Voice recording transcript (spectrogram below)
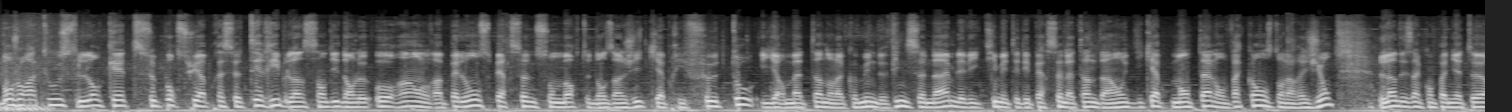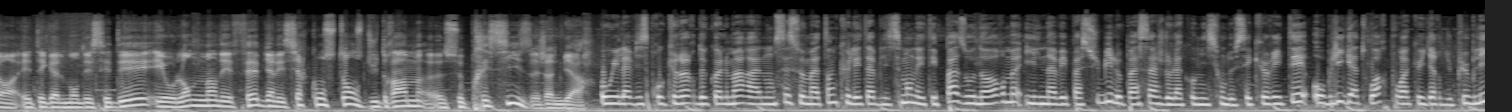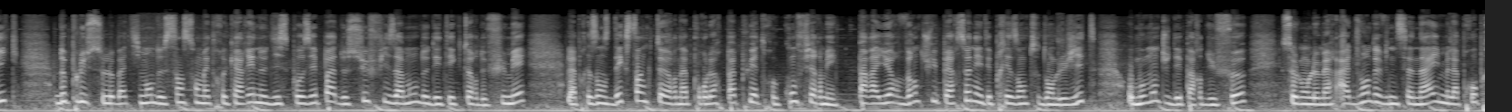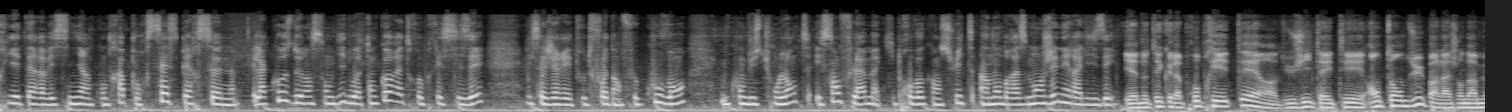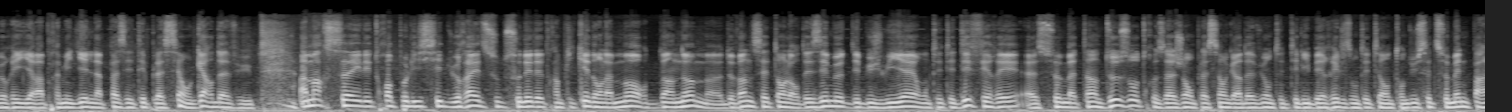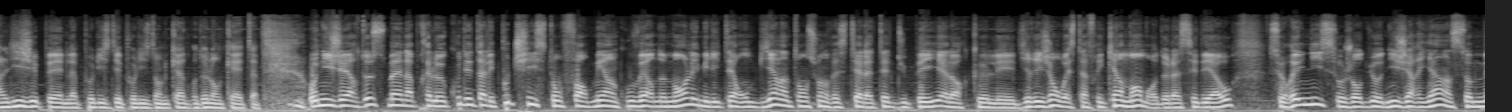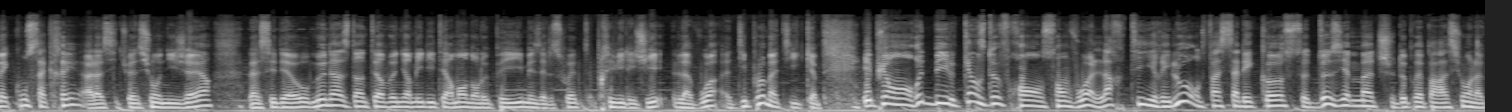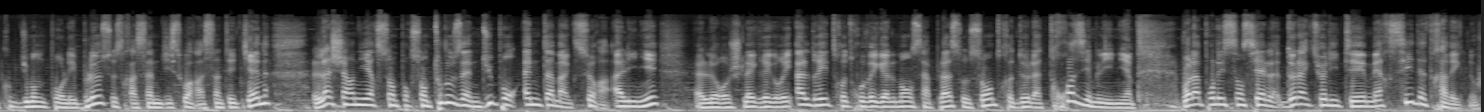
Bonjour à tous. L'enquête se poursuit après ce terrible incendie dans le Haut-Rhin. On le rappelle, 11 personnes sont mortes dans un gîte qui a pris feu tôt hier matin dans la commune de Winsenheim. Les victimes étaient des personnes atteintes d'un handicap mental en vacances dans la région. L'un des accompagnateurs est également décédé et au lendemain des faits, bien les circonstances du drame euh, se précisent, Jeanne Biard. Oui, la vice-procureure de Colmar a annoncé ce matin que l'établissement n'était pas aux normes. Il n'avait pas subi le passage de la commission de sécurité obligatoire pour accueillir du public. De plus, le bâtiment de 500 mètres carrés ne disposait pas de suffisamment de détecteurs de fumée. La présence d'extincteurs n'a pour l'heure pas pu être confirmée. Par ailleurs, 28 personnes étaient présentes dans le gîte au moment du départ du feu. Selon le maire adjoint de Winsenheim, la propriétaire avait signé un contrat pour 16 personnes. La cause de l'incendie doit encore être précisée. Il s'agirait toutefois d'un feu couvant, une combustion lente et sans flamme qui provoque ensuite un embrasement généralisé. Et à noter que la propriétaire du gîte a été entendue par la gendarmerie après-midi. Elle n'a pas été placée en garde à vue. À Marseille, les trois policiers du raid soupçonnés d'être impliqués dans la mort d'un homme de 27 ans lors des émeutes début juillet ont été déférés. Ce matin, deux autres agents placés en garde à vue ont été libérés. Ils ont été entendus cette semaine par l'IGPN, la police des polices, dans le cadre de l'enquête. Au Niger, deux semaines après le coup d'État, les putschistes ont formé un gouvernement. Les militaires ont bien l'intention de rester à la tête du pays alors que les dirigeants ouest-africains, membres de la CDAO, se réunissent aujourd'hui au Nigeria, un sommet consacré à la situation au Niger. La CDAO menace d'intervenir militairement dans le pays, mais elle souhaite privilégier la voie diplomatique. Et puis en rugby, le 15 de France envoie l'artillerie lourde face à l'Écosse. Deuxième match de préparation à la Coupe du Monde pour les Bleus. Ce sera samedi soir à Saint-Etienne. La charnière 100% toulousaine Dupont Ntamak sera alignée. Le Rochelet Grégory Aldrit retrouve également sa place au centre de la troisième ligne. Voilà pour l'essentiel de l'actualité. Merci d'être avec nous.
